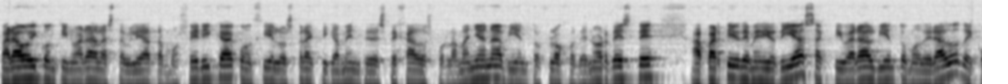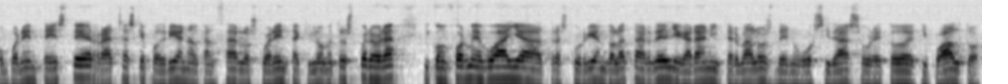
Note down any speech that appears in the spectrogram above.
Para hoy continuará la estabilidad atmosférica con cielos prácticamente despejados por la mañana, viento flojo de nordeste. A partir de mediodía se activará el viento moderado de componente este, rachas que podrían alcanzar los 40 km por hora y conforme vaya transcurriendo la tarde llegarán intervalos de nubosidad, sobre todo de tipo alto.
